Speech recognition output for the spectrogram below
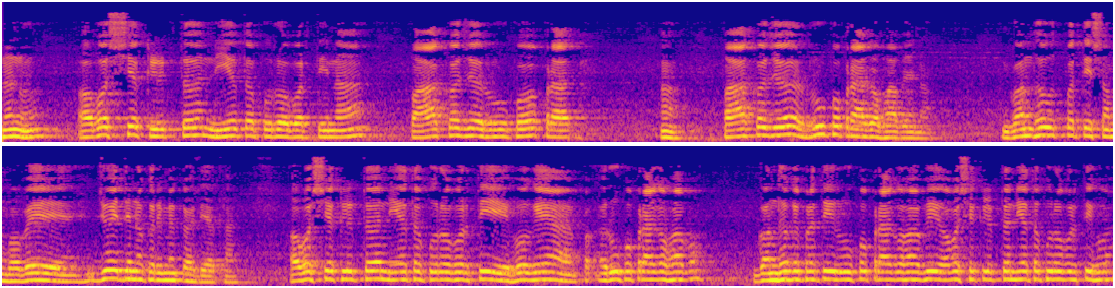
ननु, अवश्य क्लिप्त नियत पूर्ववर्तीना पाकज रूप प्राग हाँ। पाकज रूप प्राग भाव गंध उत्पत्ति संभव। है जो दिनकरी में कह दिया था। अवश्य क्लिप्त नियत पूर्ववर्ती हो गया रूप प्राग भाव। गंध के प्रति रूप प्राग भी अवश्य क्लिप्त नियत पूर्ववर्ती हुआ।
